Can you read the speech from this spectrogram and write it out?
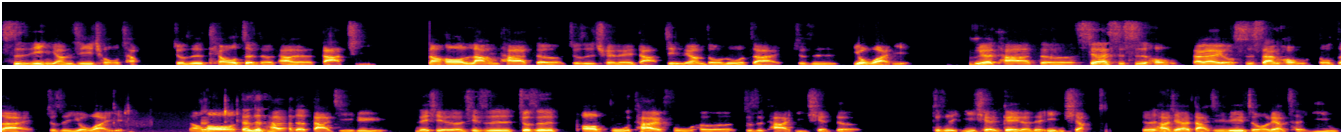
适应洋基球场，就是调整了他的打击。然后让他的就是全垒打尽量都落在就是右外野，因为他的现在十四轰，大概有十三轰都在就是右外野。然后，但是他的打击率那些的，其实就是呃不太符合就是他以前的，就是以前给人的印象，就是他现在打击率只有两成一五，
